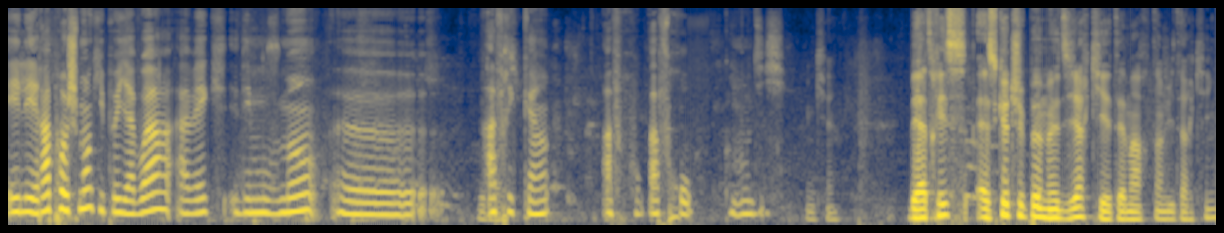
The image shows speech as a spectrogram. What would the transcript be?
et les rapprochements qu'il peut y avoir avec des mouvements euh, africains, afro, afro, comme on dit. Béatrice, est-ce que tu peux me dire qui était Martin Luther King?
